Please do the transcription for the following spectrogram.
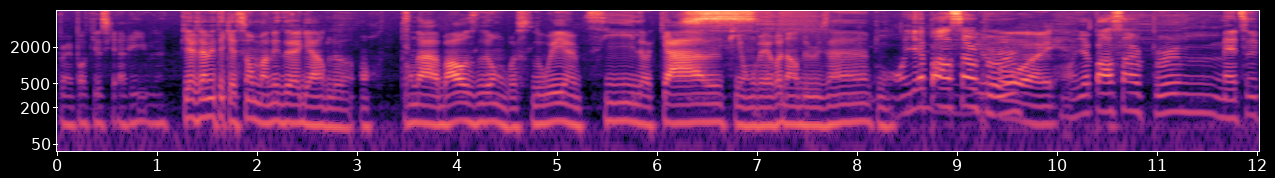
peu importe ce qui arrive. là. Puis il n'y a jamais été question de demander de dire, regarde, là, on retourne à la base, là, on va se louer un petit local, puis on verra dans deux ans. Puis... On y a pensé un peu. Ouais. On y a pensé un peu, mais tu sais,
